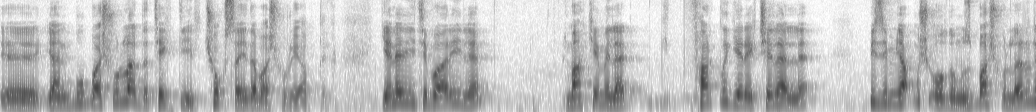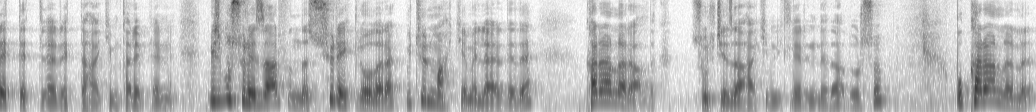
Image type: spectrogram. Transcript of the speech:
e, yani bu başvurular da tek değil. Çok sayıda başvuru yaptık. Genel itibariyle mahkemeler farklı gerekçelerle bizim yapmış olduğumuz başvuruları reddettiler, reddi hakim taleplerini. Biz bu süre zarfında sürekli olarak bütün mahkemelerde de kararlar aldık. Sulh ceza hakimliklerinde daha doğrusu. Bu kararları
